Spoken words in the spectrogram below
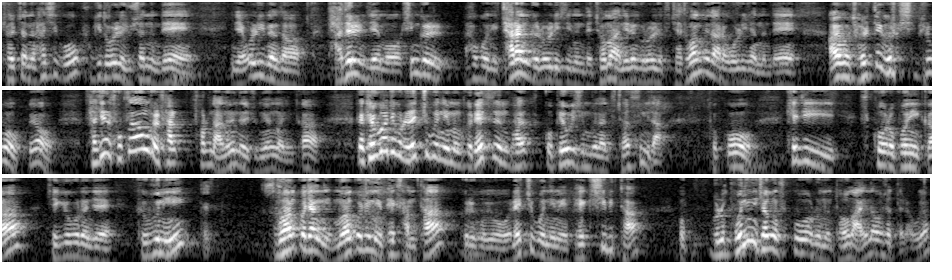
결전을 하시고 후기도 올려주셨는데 이제 올리면서 다들 이제 뭐 싱글하고 이제 자랑 글 올리시는데 저만 이런 글 올려서 죄송합니다라고 올리셨는데 아니 뭐 절대 그러실 필요가 없고요. 사실은 속상한 걸 사- 서로 나누는 게 중요한 거니까. 그러니까 결과적으로 레츠구님은 그 레슨 받고 배우신 분한테 졌습니다. 졌고 캐디 스코어로 보니까 제 기억으로 이제 그분이 무한꼬장님, 무한꼬장님 103타, 그리고 요 레츠고님이 112타. 뭐 물론 본인이 적은 스코어로는 더 많이 나오셨더라고요.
